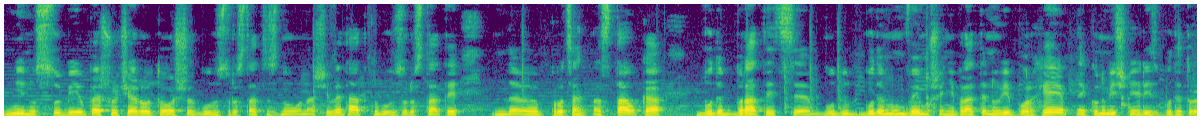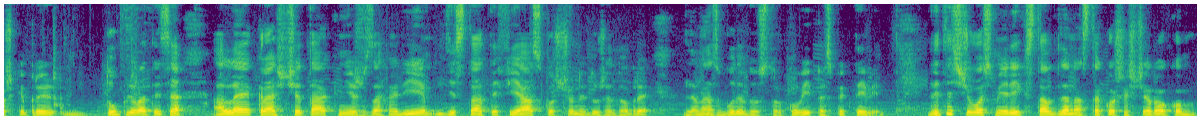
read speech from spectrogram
мінус собі в першу чергу, того що будуть зростати знову наші видатки, будуть зростати е, процентна ставка. Буде братися, буду, будемо вимушені брати нові борги, економічний ріст буде трошки притуплюватися, але краще так, ніж взагалі дістати фіаско, що не дуже добре для нас буде в достроковій перспективі. 2008 рік став для нас також іще роком.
